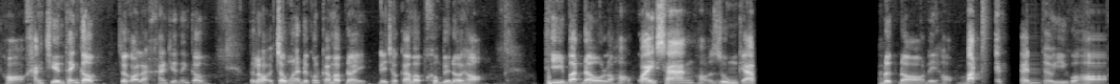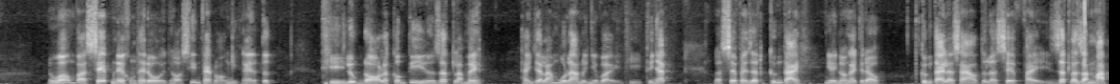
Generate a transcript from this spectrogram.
họ kháng chiến thành công, tôi gọi là kháng chiến thành công, tức là họ chống lại được con cá mập đấy để cho cá mập không biến đổi họ, thì bắt đầu là họ quay sang, họ dùng cái áp lực đó để họ bắt xếp theo ý của họ, đúng không? Và sếp nếu không thay đổi thì họ xin phép họ nghỉ ngay lập tức. Thì lúc đó là công ty nó rất là mệt. Thành ra là muốn làm được như vậy thì thứ nhất là sếp phải rất cứng tay như anh nói ngay từ đầu cứng tay là sao? Tức là sếp phải rất là rắn mặt.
